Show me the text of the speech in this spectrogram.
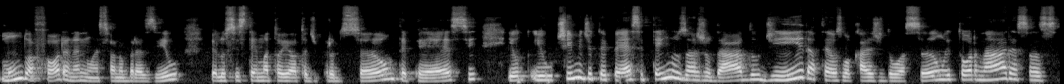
mundo afora, né, não é só no Brasil, pelo sistema Toyota de produção, TPS, e o, e o, time de TPS tem nos ajudado de ir até os locais de doação e tornar essas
